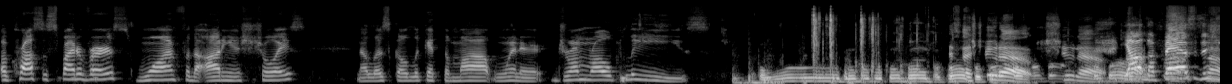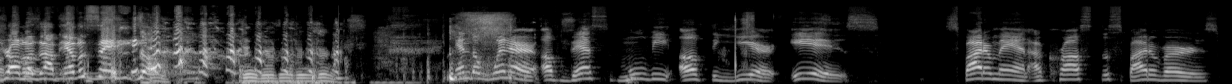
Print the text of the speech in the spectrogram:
across the Spider Verse one for the audience choice. Now let's go look at the mob winner. Drum roll, please. Boom, boom, boom, boom, boom, boom, boom, It's a shootout. Shootout. Y'all the fastest stop, drummers I've ever seen. And the winner of best movie of the year is Spider-Man Across the Spider-Verse.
